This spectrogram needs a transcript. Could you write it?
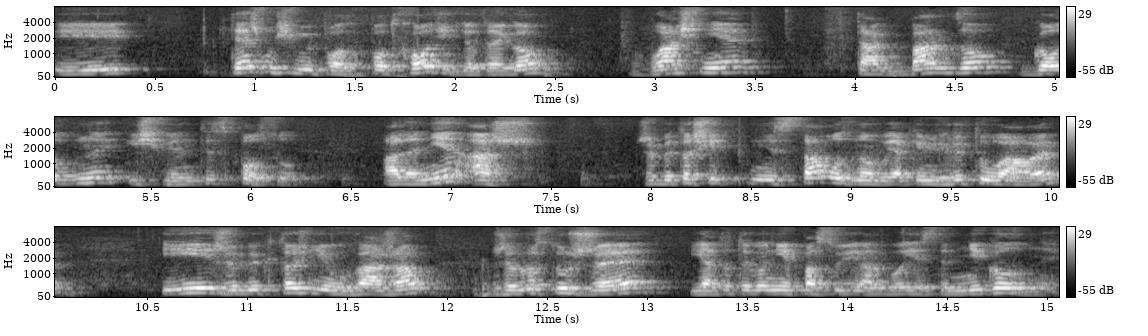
I też musimy po- podchodzić do tego właśnie tak bardzo godny i święty sposób. Ale nie aż, żeby to się nie stało znowu jakimś rytuałem i żeby ktoś nie uważał, że po prostu, że ja do tego nie pasuję albo jestem niegodny.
